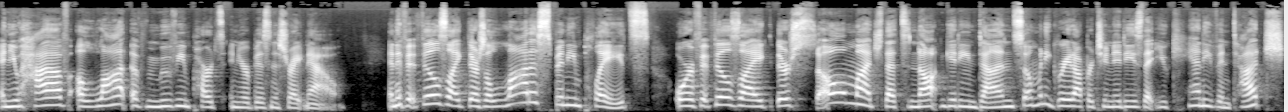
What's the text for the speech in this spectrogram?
and you have a lot of moving parts in your business right now, and if it feels like there's a lot of spinning plates, or if it feels like there's so much that's not getting done, so many great opportunities that you can't even touch,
